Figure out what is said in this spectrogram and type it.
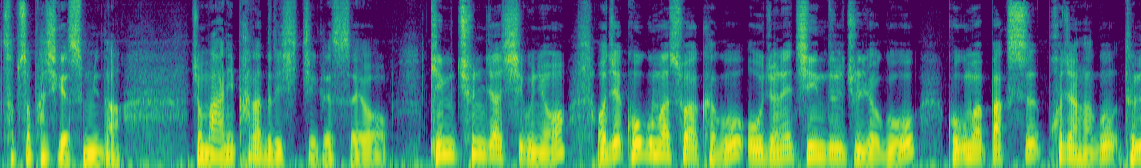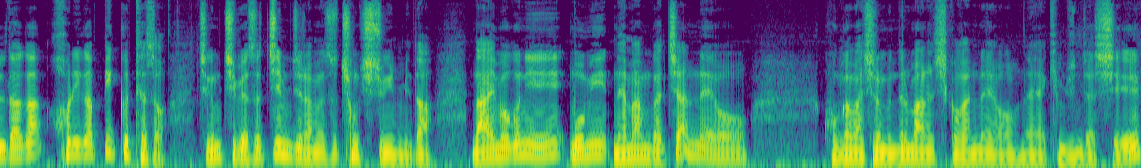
섭섭하시겠습니다. 좀 많이 팔아들이시지 그랬어요. 김춘자 씨군요. 어제 고구마 수확하고 오전에 지인들 주려고 고구마 박스 포장하고 들다가 허리가 삐끗해서 지금 집에서 찜질하면서 청취 중입니다. 나이 먹으니 몸이 내 맘 같지 않네요. 공감하시는 분들 많으실 것 같네요. 네, 김준자 씨.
